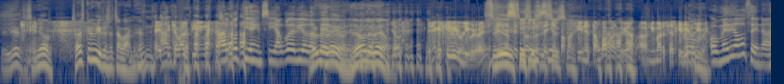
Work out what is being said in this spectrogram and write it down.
qué bien, sí, señor. ¿Sabe escribir ese chaval? ¿eh? Este chaval tiene... Algo tiene, sí, algo debió de Yo le hacer. veo, yo le veo. Yo tenía que escribir un libro, ¿eh? Sí, Si hace sí, sí, sí, señas sí. tan guapas, debía animarse a escribir un libro. O, o media docena.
